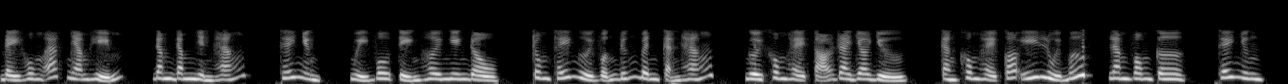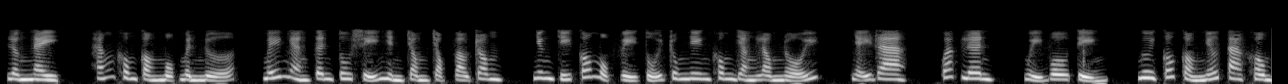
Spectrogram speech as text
đầy hung ác nham hiểm, đăm đăm nhìn hắn, thế nhưng, ngụy vô tiện hơi nghiêng đầu, trông thấy người vẫn đứng bên cạnh hắn, người không hề tỏ ra do dự, càng không hề có ý lùi bước, Lam Vong Cơ, thế nhưng, lần này, hắn không còn một mình nữa, mấy ngàn tên tu sĩ nhìn chồng chọc vào trong, nhưng chỉ có một vị tuổi trung niên không dằn lòng nổi, nhảy ra, quát lên, ngụy vô tiện, ngươi có còn nhớ ta không,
